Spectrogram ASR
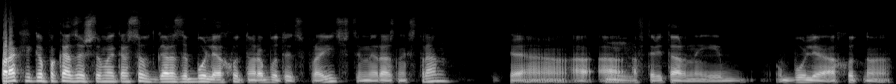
практика показывает, что Microsoft гораздо более охотно работает с правительствами разных стран, включая а, а, mm. авторитарные, и более охотно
